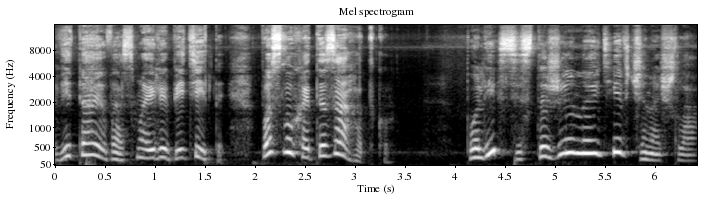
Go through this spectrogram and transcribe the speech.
Вітаю вас, мої любі діти. Послухайте загадку. По лісі стежиною дівчина йшла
